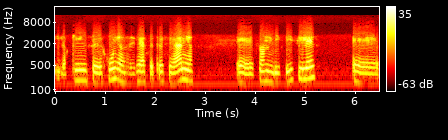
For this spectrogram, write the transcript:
los 15 de junio, desde hace 13 años, eh, son difíciles eh,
